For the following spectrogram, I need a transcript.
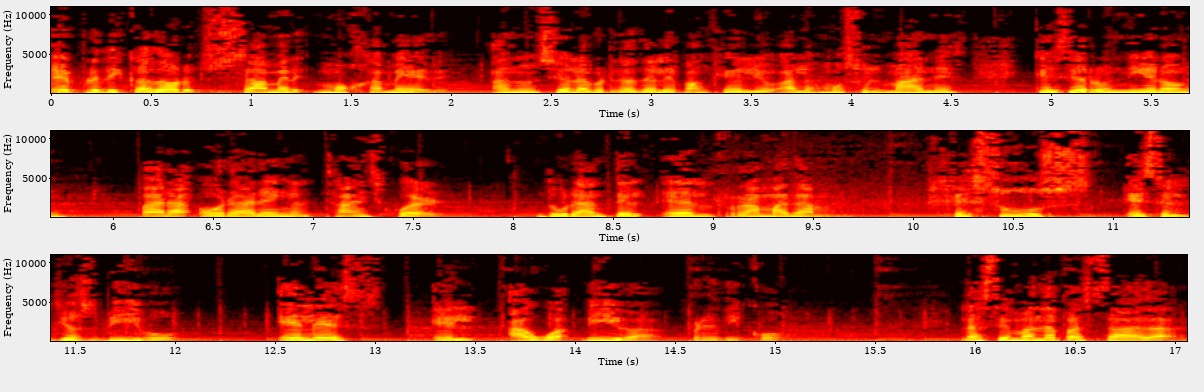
El predicador Samer Mohamed anunció la verdad del Evangelio a los musulmanes que se reunieron para orar en el Times Square durante el, Ramadán. Jesús es el Dios vivo. Él es el agua viva, predicó. La semana pasada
